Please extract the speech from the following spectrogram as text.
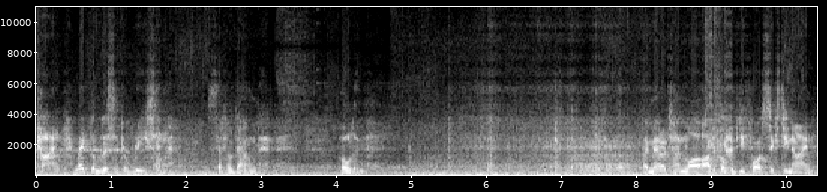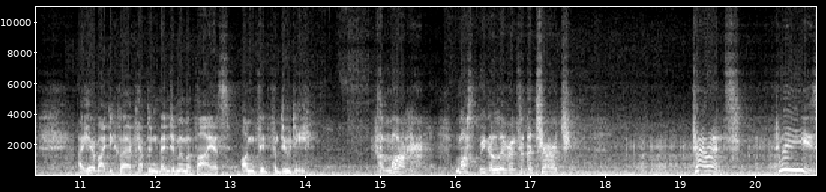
Kyne, make them listen to reason. Settle down, then. Hold him. By Maritime Law, Article 5469, I hereby declare Captain Benjamin Mathius unfit for duty. The marker must be delivered to the church. Terrence, please.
